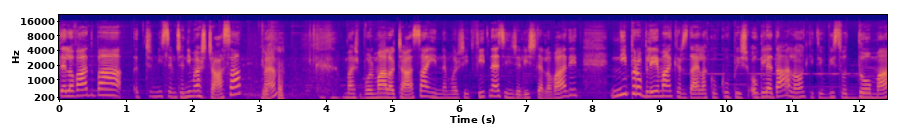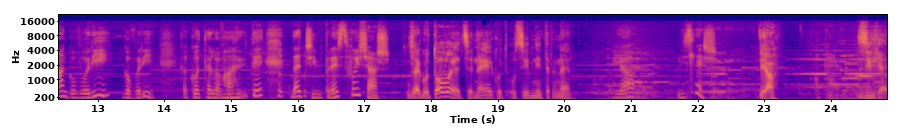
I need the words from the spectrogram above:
Telovadba, če, mislim, če nimaš časa, ne? imaš bolj malo časa in ne moreš iti fitness in želiš telovaditi, ni problema, ker zdaj lahko kupiš ogledalo, ki ti v bistvu doma govori, govori kako telovaditi, da čim prej shujšaš. Zagotovo je ceneje kot osebni trener. Ja, misliš? Ja, Okay. ziger.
